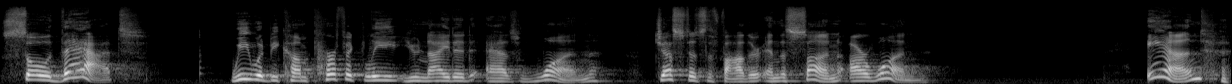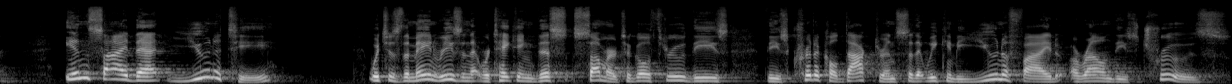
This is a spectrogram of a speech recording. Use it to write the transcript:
So that we would become perfectly united as one, just as the Father and the Son are one. And inside that unity, which is the main reason that we're taking this summer to go through these, these critical doctrines so that we can be unified around these truths.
